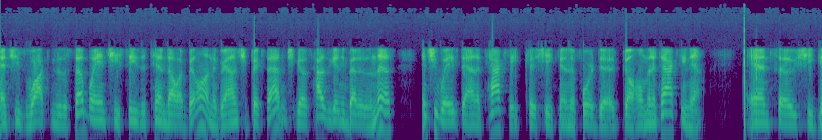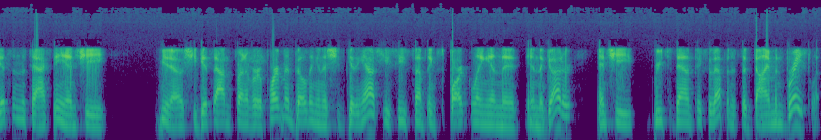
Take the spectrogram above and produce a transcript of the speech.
And she's walking to the subway, and she sees a ten dollar bill on the ground. She picks that, and she goes, "How does it get any better than this?" And she waves down a taxi because she can afford to go home in a taxi now. And so she gets in the taxi, and she you know, she gets out in front of her apartment building, and as she's getting out, she sees something sparkling in the in the gutter, and she reaches down and picks it up, and it's a diamond bracelet.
